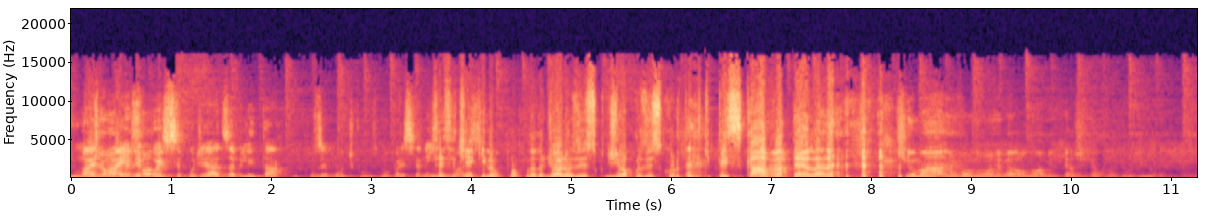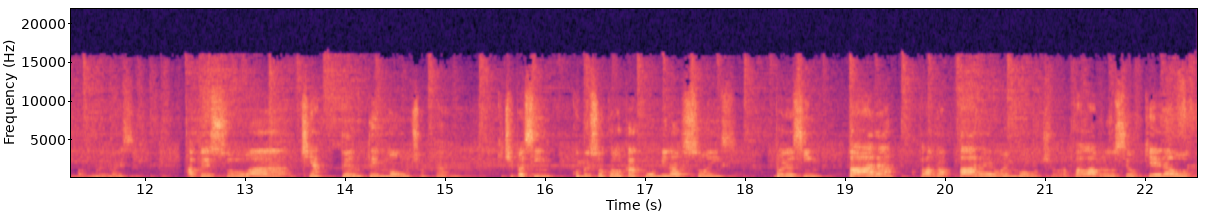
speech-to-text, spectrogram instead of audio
Mas Tinha uma aí pessoa- depois você podia desabilitar os emoticons. Não aparecia nenhum Você, você tinha que ir no computador de, olhos, es- de óculos escuros, tanto que piscava a tela, né? Tinha uma. Não vou, não vou revelar o nome, que acho que ela deve ouvir o bagulho, mas a pessoa tinha tanto emotion, cara, que tipo assim, começou a colocar combinações. Por assim, para, a palavra para era um emotion, a palavra não sei o que era outro.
